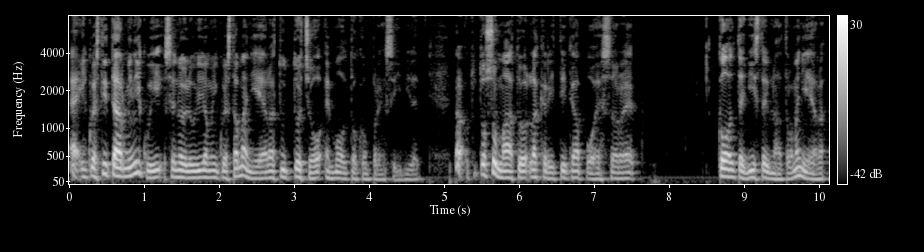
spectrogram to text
Eh, in questi termini qui, se noi lo viviamo in questa maniera, tutto ciò è molto comprensibile. Però tutto sommato la critica può essere colta e vista in un'altra maniera.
